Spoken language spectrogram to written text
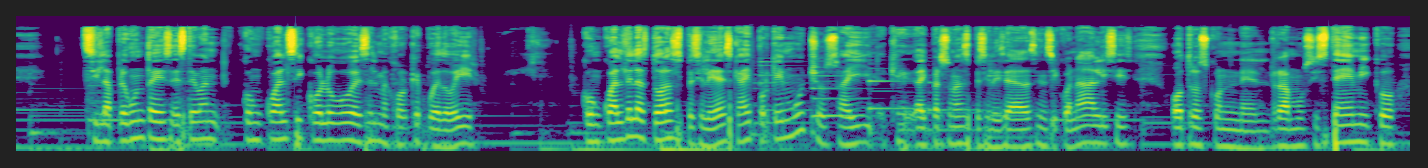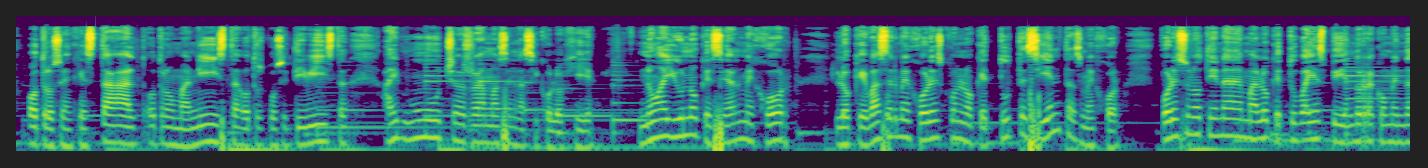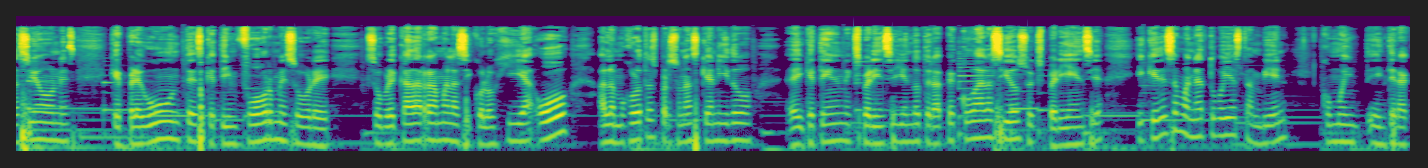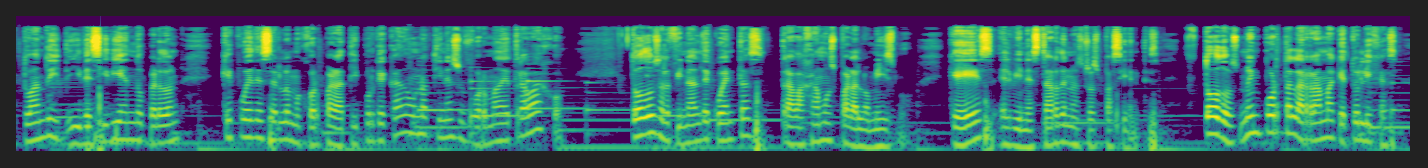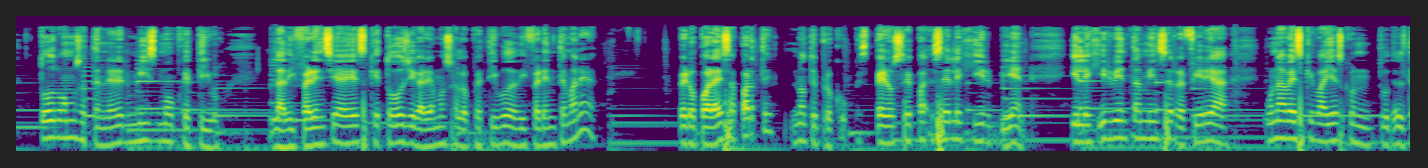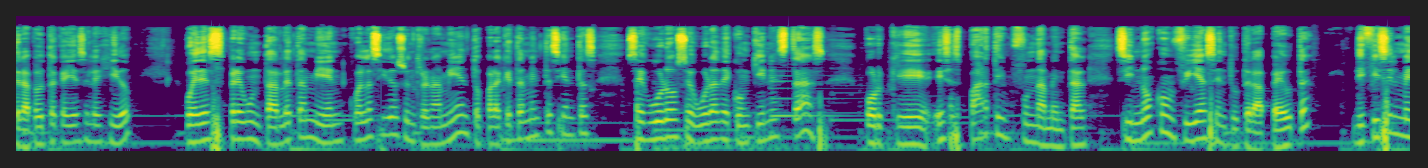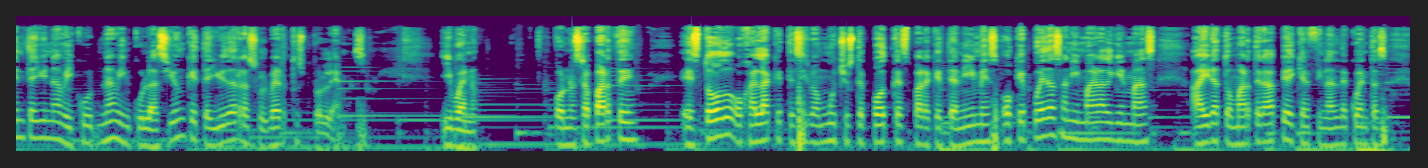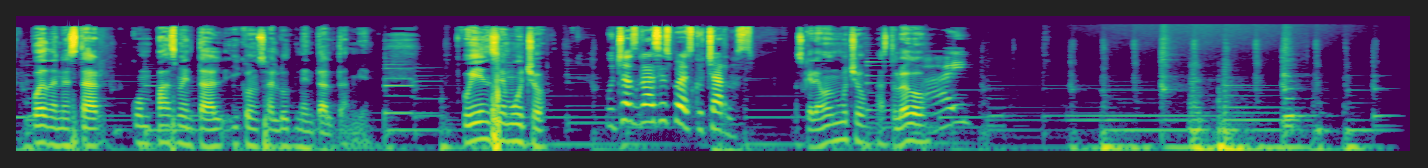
si la pregunta es, Esteban, ¿con cuál psicólogo es el mejor que puedo ir? Con cuál de las todas las especialidades que hay, porque hay muchos, hay, que, hay personas especializadas en psicoanálisis, otros con el ramo sistémico, otros en gestalt, otro humanista, otros positivistas, hay muchas ramas en la psicología, no hay uno que sea el mejor, lo que va a ser mejor es con lo que tú te sientas mejor. Por eso no tiene nada de malo que tú vayas pidiendo recomendaciones, que preguntes, que te informes sobre, sobre cada rama de la psicología o a lo mejor otras personas que han ido y eh, que tienen experiencia yendo a terapia, cuál ha sido su experiencia y que de esa manera tú vayas también como interactuando y, y decidiendo, perdón, qué puede ser lo mejor para ti, porque cada uno tiene su forma de trabajo. Todos al final de cuentas trabajamos para lo mismo, que es el bienestar de nuestros pacientes. Todos, no importa la rama que tú elijas, todos vamos a tener el mismo objetivo. La diferencia es que todos llegaremos al objetivo de diferente manera. Pero para esa parte no te preocupes, pero sepa, sé elegir bien. Y elegir bien también se refiere a una vez que vayas con el terapeuta que hayas elegido, Puedes preguntarle también cuál ha sido su entrenamiento para que también te sientas seguro o segura de con quién estás, porque esa es parte fundamental. Si no confías en tu terapeuta, difícilmente hay una, vinculación que te ayude a resolver tus problemas. Y bueno, por nuestra parte es todo. Ojalá que te sirva mucho este podcast para que te animes o que puedas animar a alguien más a ir a tomar terapia y que al final de cuentas puedan estar con paz mental y con salud mental también. Cuídense mucho. Muchas gracias por escucharnos. Los queremos mucho. Hasta luego. Bye.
